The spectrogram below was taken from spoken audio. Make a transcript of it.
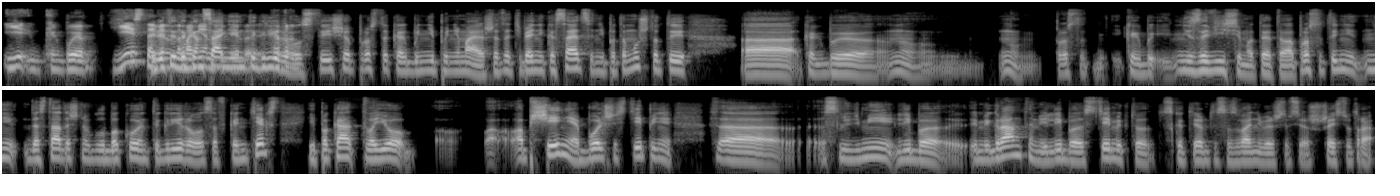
И как бы есть, наверное, Или ты до конца не интегрировался, которые... ты еще просто как бы не понимаешь. Это тебя не касается не потому, что ты а, как бы, ну, ну, просто как бы независим от этого, а просто ты не, не достаточно глубоко интегрировался в контекст, и пока твое а, общение в большей степени э, с людьми, либо иммигрантами, либо с теми, кто, с которым ты созваниваешься все в 6 утра.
